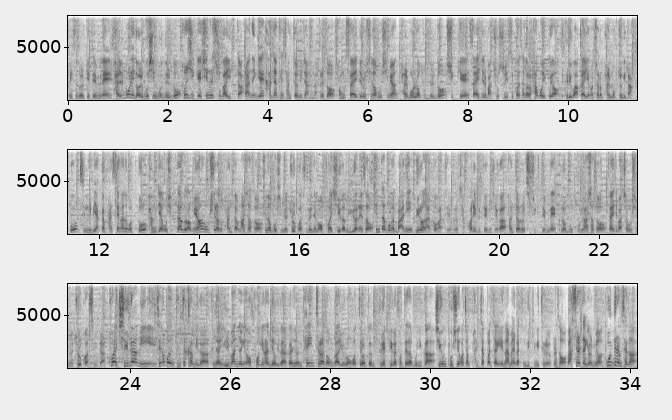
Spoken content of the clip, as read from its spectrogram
베이스 넓기 때문에 발볼이 넓으신 분들도 손쉽게 신을 수가 있다라는 게 가장 큰 장점이지 않나. 그래서 정 사이즈로 신어보시면 발볼러 분들도 쉽게 사이즈를 맞출 수 있을 거라 생각을 하고 있고요. 그리고 아까 얘기한 것처럼 발목 쪽이 낮고 슬립이 약간 발생하는 것도 방지하고 싶다 그러면 혹시라도 반다운 하셔서 신어보시면 좋을 것 같습니다. 왜냐면 어퍼의 질감이 유연해서 신다 보면 많이 늘어날 것 같아요. 그래서 착화 입을 때는 제가 반다운을 칠 수 있기 때문에 그런 부분 고려하셔서 사이즈 맞춰보시면 좋을 것 같습니다. 어퍼의 질감이 생각보다 좀 독특합니다. 그냥 일반적인 어퍼긴 한데 여기다 약간 이런 페인트라던가 이런 것들 어떤 그래픽을 덧대다 보니까 지금 보시는 것처럼 반짝반짝 에나멜 같은 느낌이 들어요. 그래서 박스를 딱 열면 본드 냄새가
